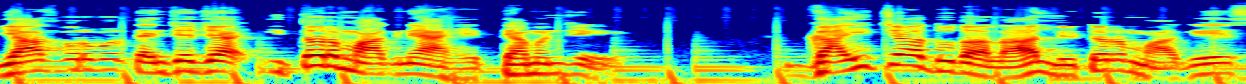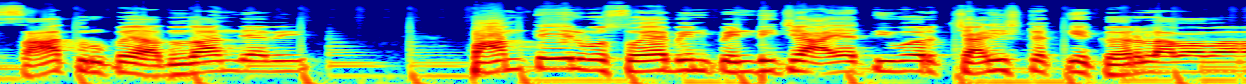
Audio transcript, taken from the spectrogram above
याचबरोबर त्यांच्या ज्या इतर मागण्या आहेत त्या म्हणजे गाईच्या दुधाला लिटर मागे सात रुपये अनुदान द्यावे पामतेल व सोयाबीन पेंडीच्या आयातीवर चाळीस टक्के कर लावावा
